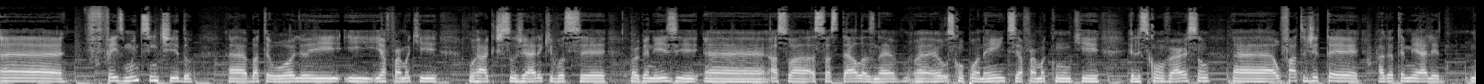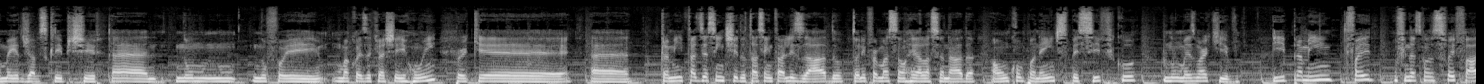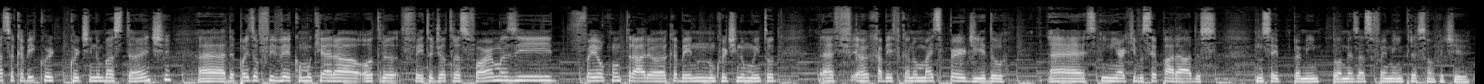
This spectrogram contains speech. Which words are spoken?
fez muito sentido é, bater o olho e, e, e, a forma que o React sugere que você organize é, a sua, as suas telas, né, é, os componentes e a forma com que eles conversam. É, o fato de ter HTML no meio do JavaScript é, não, não foi uma coisa que eu achei ruim, porque é, para mim fazia sentido estar tá centralizado toda a informação relacionada a um componente específico num mesmo arquivo. E para mim foi, no fim das contas, foi fácil, eu acabei curtindo bastante. Uh, depois eu fui ver como que era outra, feito de outras formas e foi ao contrário, eu acabei não curtindo muito, uh, eu acabei ficando mais perdido uh, em arquivos separados. Não sei, para mim, pelo menos essa foi a minha impressão que eu tive.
